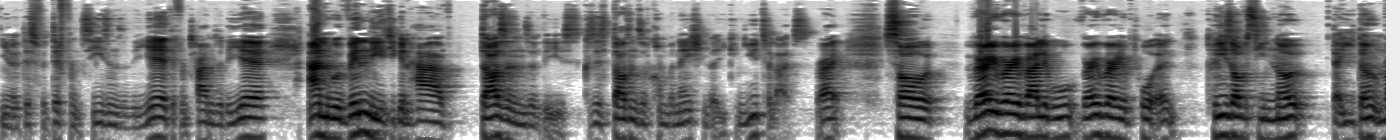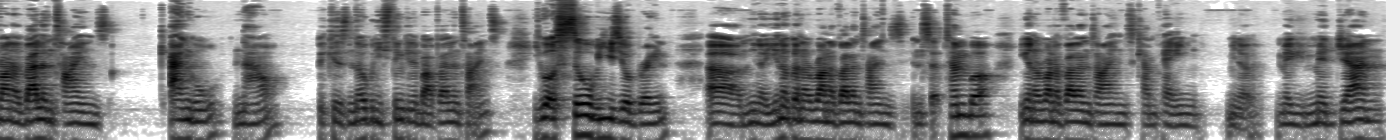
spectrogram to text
you know, this for different seasons of the year, different times of the year. And within these, you can have dozens of these because it's dozens of combinations that you can utilize, right? So very, very valuable, very, very important. Please obviously note that you don't run a Valentine's angle now, because nobody's thinking about Valentine's. You got to still use your brain. Um, you know, you're not going to run a Valentine's in September. You're going to run a Valentine's campaign, you know, maybe mid Jan.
